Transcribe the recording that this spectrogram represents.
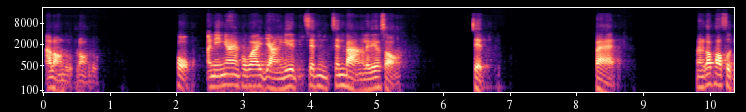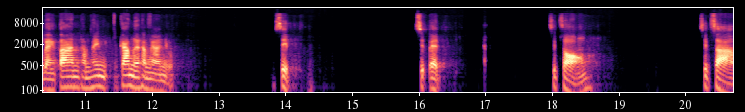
เอาลองดู ลองดู หกอันนี้ง่ายเพราะว่ายางยืดเส้นเส้นบางเลเวลสองเจ็ดแปดมันก็พอฝึกแรงต้านทำให้กล้ามเนื้อทำงานอยู่สิบสิบเอ็ดสิบสองสิบสาม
